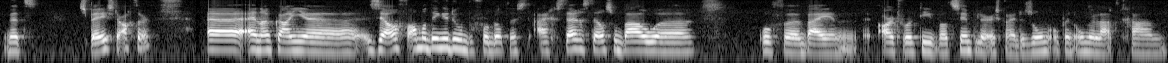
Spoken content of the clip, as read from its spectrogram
met space erachter. Eh, en dan kan je zelf allemaal dingen doen. Bijvoorbeeld een eigen sterrenstelsel bouwen. Of eh, bij een artwork die wat simpeler is, kan je de zon op en onder laten gaan.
